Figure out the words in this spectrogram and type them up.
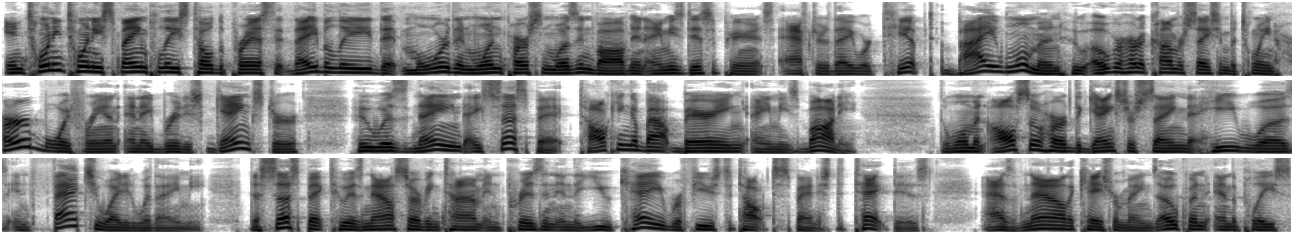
in 2020, Spain police told the press that they believed that more than one person was involved in Amy's disappearance after they were tipped by a woman who overheard a conversation between her boyfriend and a British gangster who was named a suspect talking about burying Amy's body. The woman also heard the gangster saying that he was infatuated with Amy. The suspect, who is now serving time in prison in the UK, refused to talk to Spanish detectives. As of now, the case remains open and the police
